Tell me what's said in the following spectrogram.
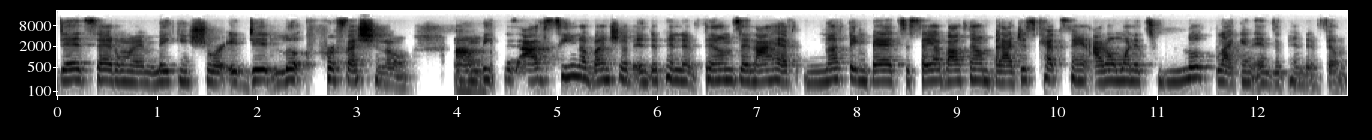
dead set on making sure it did look professional um, uh-huh. because I've seen a bunch of independent films and I have nothing bad to say about them, but I just kept saying I don't want it to look like an independent film,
